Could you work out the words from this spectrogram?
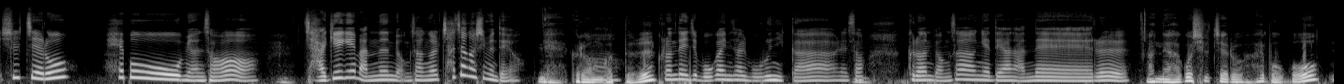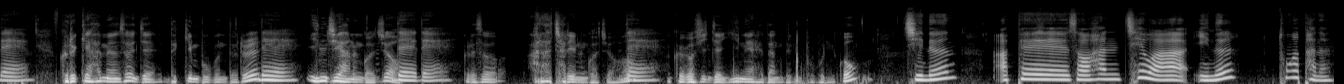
실제로 해보면서 음. 자기에게 맞는 명상을 찾아가시면 돼요. 예, 그런 어. 것들 그런데 이제 뭐가 있는지 잘 모르니까 그래서 음. 그런 명상에 대한 안내를 안내하고 실제로 해보고 네, 그렇게 하면서 이제 느낀 부분들을 네, 인지하는 거죠. 네, 네, 그래서 알아차리는 거죠. 네. 그것이 이제 인에 해당되는 부분이고, 지는 앞에서 한 체와 인을 통합하는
